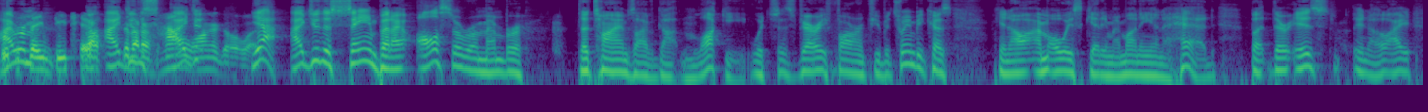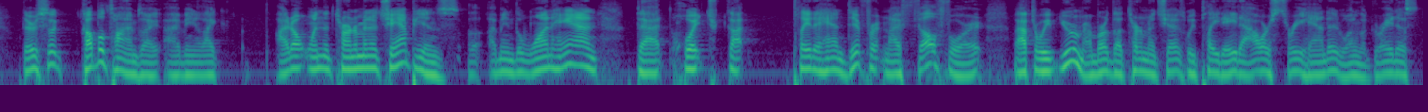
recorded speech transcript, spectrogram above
I the rem- same detail, Well, I no do matter this, how I do- long ago it was. Yeah, I do the same, but I also remember the times I've gotten lucky, which is very far and few between because, you know, I'm always getting my money in ahead. But there is, you know, I there's a couple times I, I mean, like I don't win the tournament of champions. I mean, the one hand that Hoyt got played a hand different and I fell for it after we you remember the tournament of champions we played eight hours three handed one of the greatest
